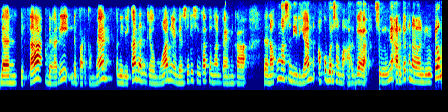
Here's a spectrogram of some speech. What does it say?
Dan kita dari Departemen Pendidikan dan Keilmuan yang biasa disingkat dengan PNK. Dan aku nggak sendirian, aku bersama Arga. Sebelumnya Arga kenalan dulu dong.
